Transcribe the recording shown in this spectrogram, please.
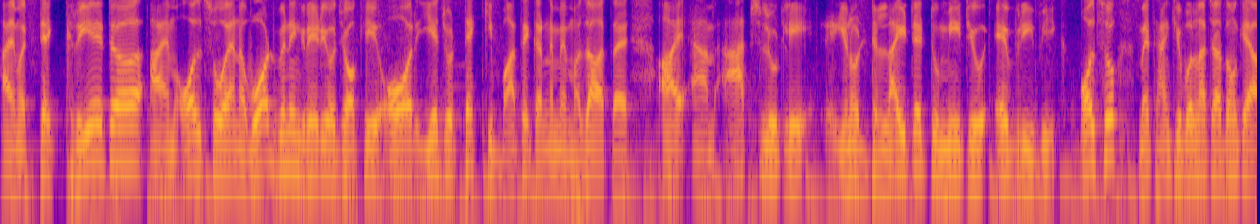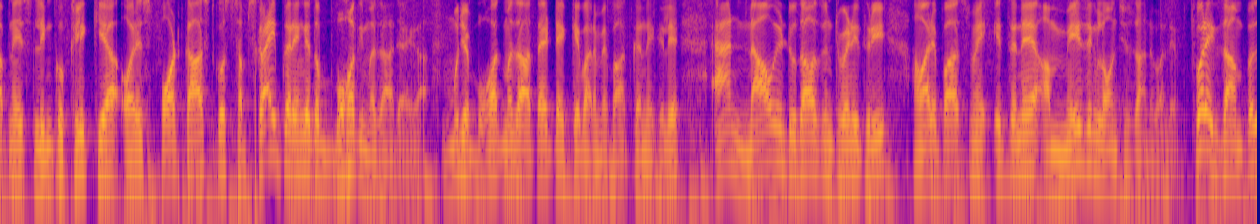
I'm a tech creator. I'm also an award-winning radio jockey. और ये जो टेक की बातें करने में मज़ा आता है I am absolutely you know delighted to meet you every week also मैं थैंक यू बोलना चाहता हूँ कि आपने इस लिंक को क्लिक किया और इस पॉडकास्ट को सब्सक्राइब करेंगे तो बहुत ही मज़ा आ जाएगा मुझे बहुत मज़ा आता है टेक के बारे में बात करने के लिए एंड नाउ इन 2023 हमारे पास में इतने अमेजिंग लॉन्चेस आने वाले फॉर एग्ज़ाम्पल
